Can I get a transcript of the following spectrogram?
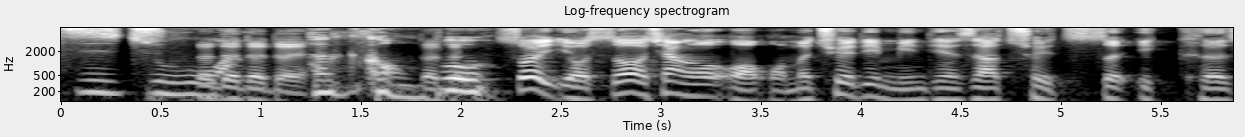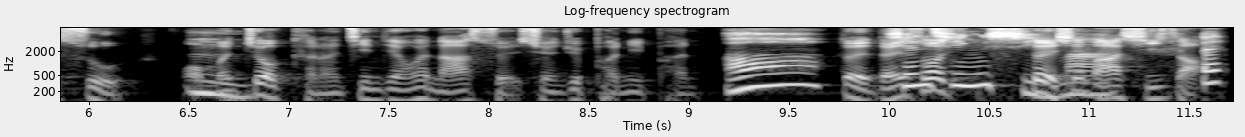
蜘蛛对网，对对对，很恐对怖对，。所以有时候像我我们确定明天是要萃这一棵树，我们就可能今天会拿水先去喷一喷，哦，对，等于先说清洗对，先把它？洗澡哎，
